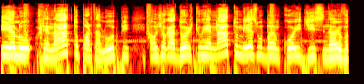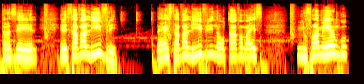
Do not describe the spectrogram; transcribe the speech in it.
pelo Renato Portaluppi. É um jogador que o Renato mesmo bancou e disse: não, eu vou trazer ele. Ele estava livre, né? Estava livre, não estava mais no Flamengo.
